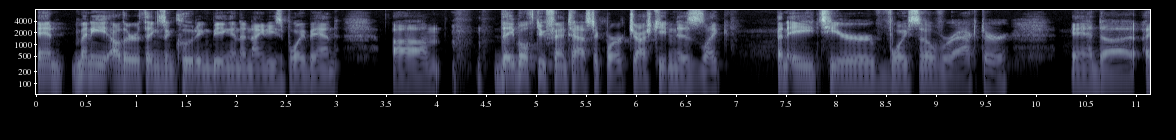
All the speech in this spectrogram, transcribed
and many other things, including being in a '90s boy band. Um, they both do fantastic work. Josh Keaton is like an A tier voiceover actor. And uh, I,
